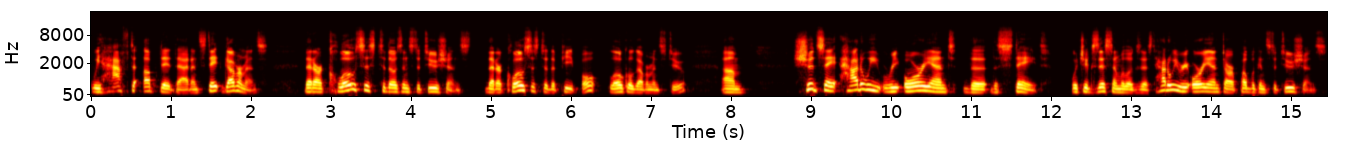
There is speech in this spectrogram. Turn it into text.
we have to update that, and state governments that are closest to those institutions, that are closest to the people, local governments too, um, should say, how do we reorient the, the state, which exists and will exist? How do we reorient our public institutions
